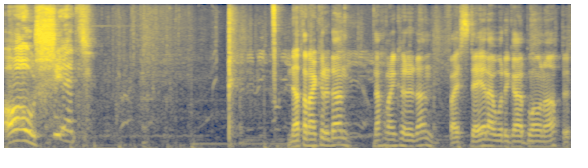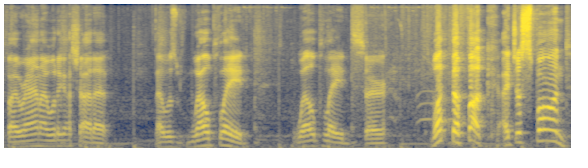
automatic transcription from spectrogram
Oh, shit! Nothing I could have done. Nothing I could have done. If I stayed, I would have got blown up. If I ran, I would have got shot at. That was well played. Well played, sir. What the fuck? I just spawned!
